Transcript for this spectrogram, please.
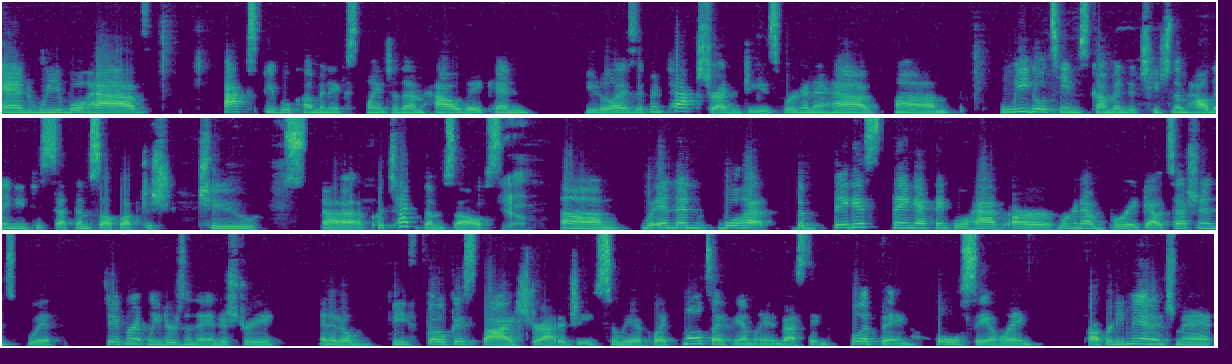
and we will have tax people come and explain to them how they can utilize different tax strategies. We're going to have um, legal teams come in to teach them how they need to set themselves up to to uh, protect themselves. Yeah. Um, and then we'll have the biggest thing I think we'll have are we're going to have breakout sessions with different leaders in the industry, and it'll be focused by strategy. So we have like multifamily investing, flipping, wholesaling, property management,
